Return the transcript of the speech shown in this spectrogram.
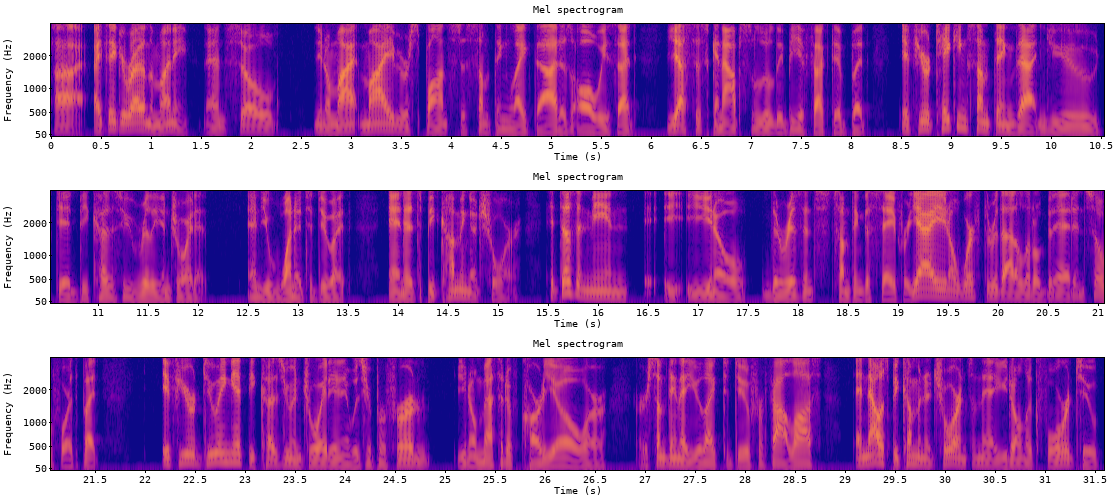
Uh, I think you're right on the money. And so, you know, my my response to something like that is always that yes, this can absolutely be effective. But if you're taking something that you did because you really enjoyed it and you wanted to do it, and it's becoming a chore, it doesn't mean, you know, there isn't something to say for, yeah, you know, work through that a little bit and so forth. But if you're doing it because you enjoyed it and it was your preferred, you know, method of cardio or, or something that you like to do for fat loss, and now it's becoming a chore and something that you don't look forward to,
